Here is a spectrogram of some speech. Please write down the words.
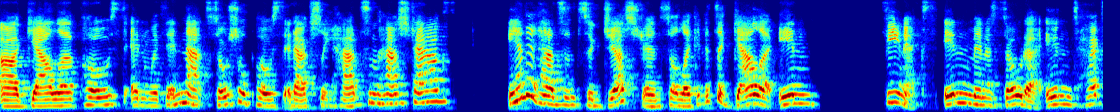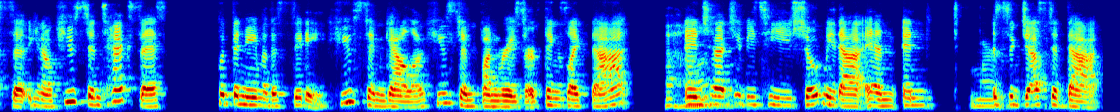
uh, gala post. And within that social post, it actually had some hashtags and it had some suggestions. So, like if it's a gala in Phoenix, in Minnesota, in Texas, you know, Houston, Texas, put the name of the city, Houston Gala, Houston fundraiser, things like that. Uh-huh. And ChatGPT showed me that and and Smart. suggested that.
